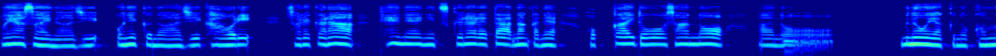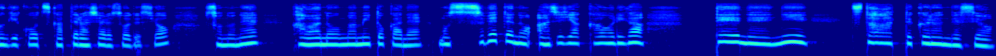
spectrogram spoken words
お野菜の味お肉の味香りそれから丁寧に作られたなんかね北海道産のあの無農薬の小麦粉を使ってらっしゃるそうですよ。そのね皮のうまみとかねもう全ての味や香りが丁寧に伝わってくるんですよ。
